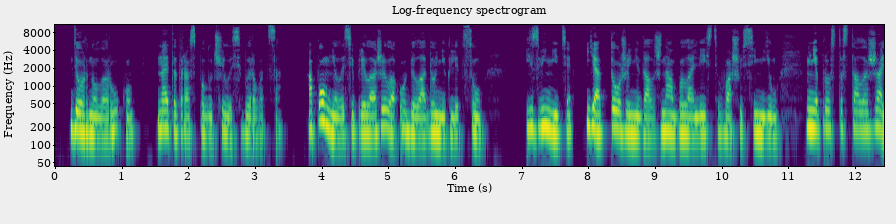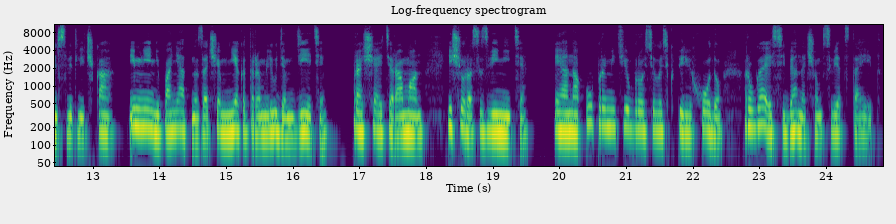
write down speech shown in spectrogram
— дернула руку, на этот раз получилось вырваться. Опомнилась и приложила обе ладони к лицу. «Извините, я тоже не должна была лезть в вашу семью. Мне просто стало жаль светлячка, и мне непонятно, зачем некоторым людям дети. Прощайте, Роман, еще раз извините». И она опрометью бросилась к переходу, ругая себя, на чем свет стоит.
